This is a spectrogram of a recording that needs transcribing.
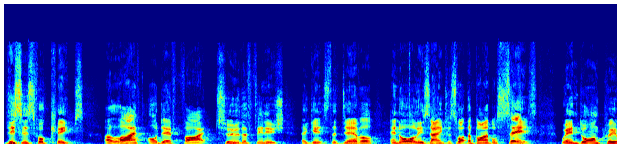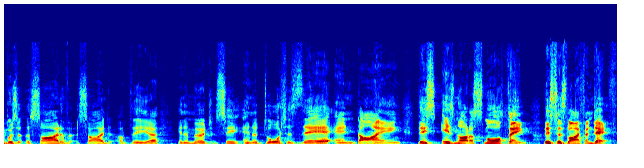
This is for keeps a life or death fight to the finish against the devil and all his angels. It's what the Bible says. When Dawn Creed was at the side of, side of the uh, in emergency and her daughter's there and dying, this is not a small thing. This is life and death.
